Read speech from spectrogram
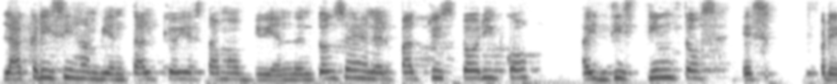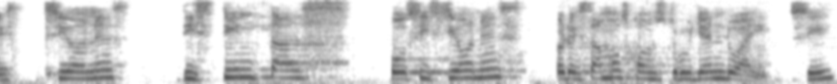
la crisis ambiental que hoy estamos viviendo. Entonces, en el pacto histórico hay distintas expresiones, distintas posiciones, pero estamos construyendo ahí, ¿sí?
